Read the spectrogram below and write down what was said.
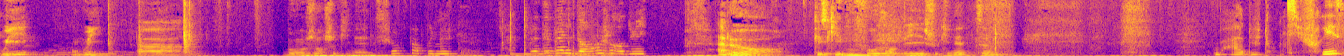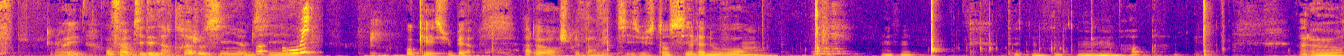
Oui Oui. Ah. Bonjour Choquinette. Bonjour Papounette. J'ai des belles dents aujourd'hui. Alors, qu'est-ce qu'il vous faut aujourd'hui, Choquinette Bah du dentifrice. Oui. On fait un petit détartrage aussi un petit... Oui. Ok, super. Alors, je prépare mes petits ustensiles à nouveau. Mhm. Ah. Alors.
